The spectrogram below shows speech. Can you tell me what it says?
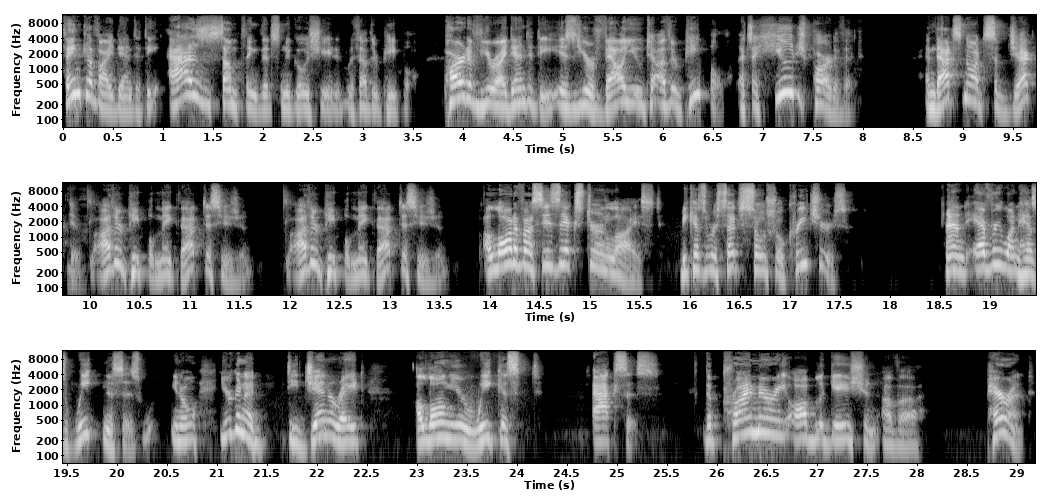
think of identity as something that's negotiated with other people. Part of your identity is your value to other people. That's a huge part of it. And that's not subjective. Other people make that decision. Other people make that decision. A lot of us is externalized because we're such social creatures. And everyone has weaknesses. You know, you're going to degenerate along your weakest axis. The primary obligation of a parent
